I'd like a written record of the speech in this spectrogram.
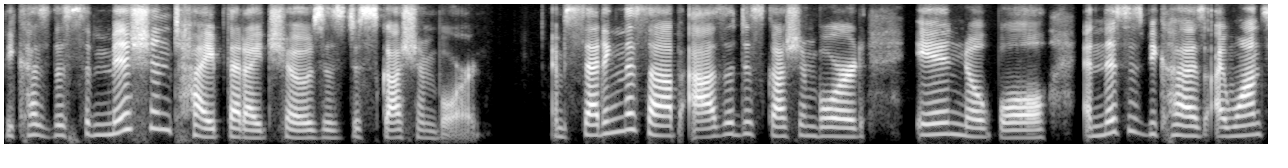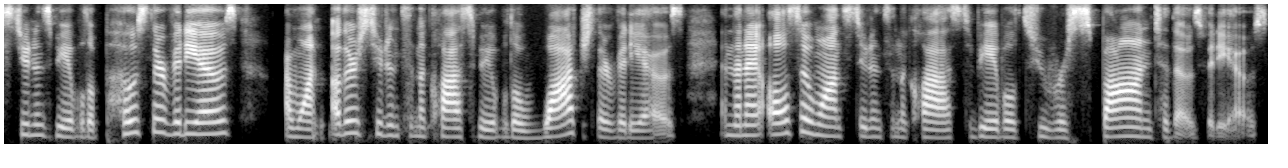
because the submission type that I chose is discussion board. I'm setting this up as a discussion board in Notebowl, and this is because I want students to be able to post their videos. I want other students in the class to be able to watch their videos. And then I also want students in the class to be able to respond to those videos,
